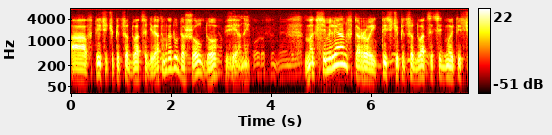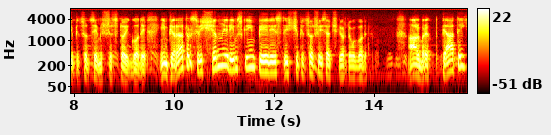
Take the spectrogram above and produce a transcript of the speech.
а в 1529 году дошел до Вены. Максимилиан II, 1527-1576 годы, император Священной Римской империи с 1564 года. Альбрехт V,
